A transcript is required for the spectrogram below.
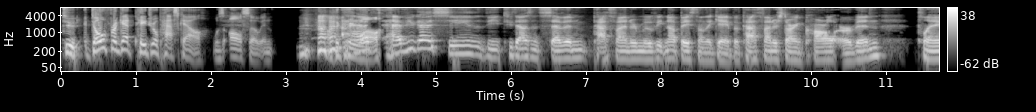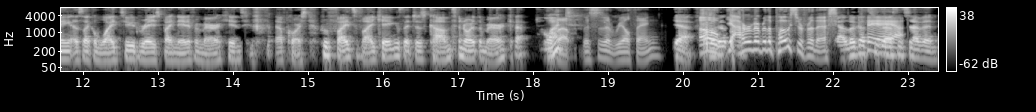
dude. don't forget Pedro Pascal was also in. On the Great Have, Wall. have you guys seen the 2007 Pathfinder movie? Not based on the game, but Pathfinder starring Karl Urban playing as like a white dude raised by Native Americans, who, of course, who fights Vikings that just come to North America. Hold What? up, this is a real thing. Yeah. Oh up- yeah, I remember the poster for this. Yeah, look up Yeah, yeah, yeah. 2007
